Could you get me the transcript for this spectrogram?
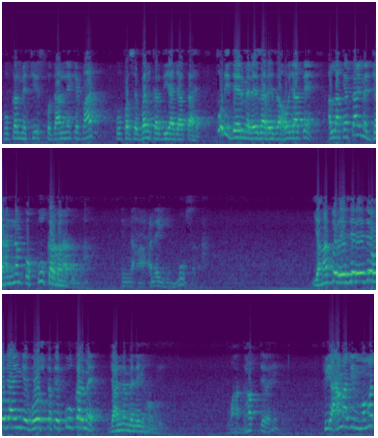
کوکر میں چیز کو ڈالنے کے بعد اوپر سے بند کر دیا جاتا ہے۔ تھوڑی دیر میں ریزا ریزا ہو جاتے ہیں۔ اللہ کہتا ہے، میں جہنم کو کوکر بنا دوں گا۔ انہا علیہ منہ یہاں تو ریزے ریزے ہو جائیں گے گوشت کے کوکر میں، جہنم میں نہیں ہوں گے۔ وہاں دھاپتے رہیں گے۔ فی آمد ممت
